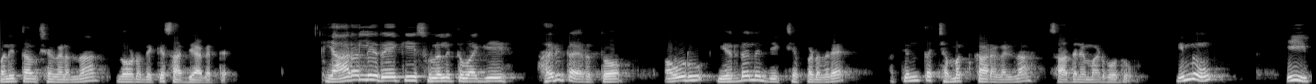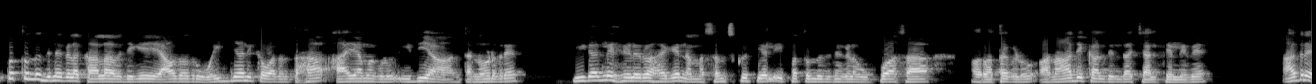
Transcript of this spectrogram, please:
ಫಲಿತಾಂಶಗಳನ್ನು ನೋಡೋದಕ್ಕೆ ಸಾಧ್ಯ ಆಗುತ್ತೆ. ಯಾರಲ್ಲಿ ರೇಖಿ ಸುಲಲಿತವಾಗಿ ಹರಿತಾ ಇರುತ್ತೋ ಅವರು ಎರಡನೇ ದೀಕ್ಷೆ ಪಡೆದ್ರೆ ಅತ್ಯಂತ ಚಮತ್ಕಾರಗಳನ್ನ ಸಾಧನೆ ಮಾಡ್ಬೋದು. ಇನ್ನು ಈ ಇಪ್ಪತ್ತೊಂದು ದಿನಗಳ ಕಾಲಾವಧಿಗೆ ಯಾವುದಾದ್ರೂ ವೈಜ್ಞಾನಿಕವಾದಂತಹ ಆಯಾಮಗಳು ಇದೆಯಾ ಅಂತ ನೋಡಿದ್ರೆ ಈಗಾಗಲೇ ಹೇಳಿರೋ ಹಾಗೆ ನಮ್ಮ ಸಂಸ್ಕೃತಿಯಲ್ಲಿ ಇಪ್ಪತ್ತೊಂದು ದಿನಗಳ ಉಪವಾಸ, ವ್ರತಗಳು ಅನಾದಿ ಕಾಲದಿಂದ ಚಾಲ್ತಿಯಲ್ಲಿವೆ. ಆದರೆ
